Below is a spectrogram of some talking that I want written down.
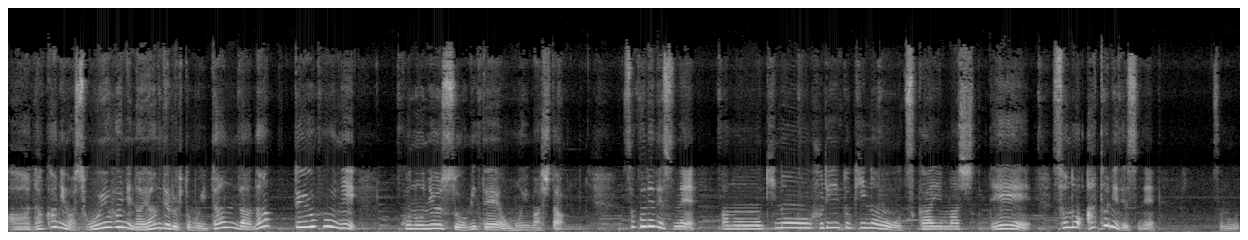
ああ、中にはそういうふうに悩んでる人もいたんだなっていうふうに、このニュースを見て思いました。そこでですね、あの昨日フリート機能を使いましてその後にですねその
